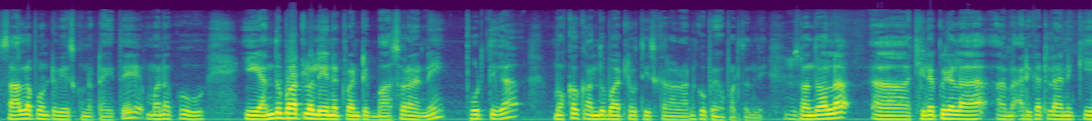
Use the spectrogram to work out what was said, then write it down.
సాళ్ళ పొంటు వేసుకున్నట్టయితే మనకు ఈ అందుబాటులో లేనటువంటి భాస్వరాన్ని పూర్తిగా మొక్కకు అందుబాటులోకి తీసుకురావడానికి ఉపయోగపడుతుంది. సో అందువల్ల చీడపీడల అరికట్టడానికి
